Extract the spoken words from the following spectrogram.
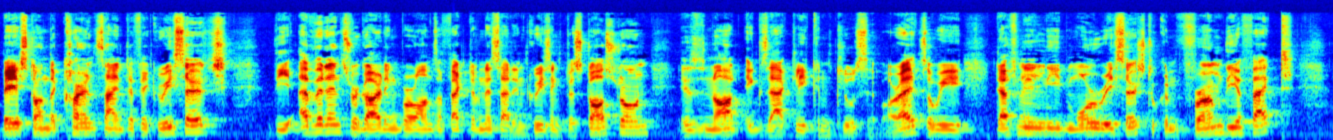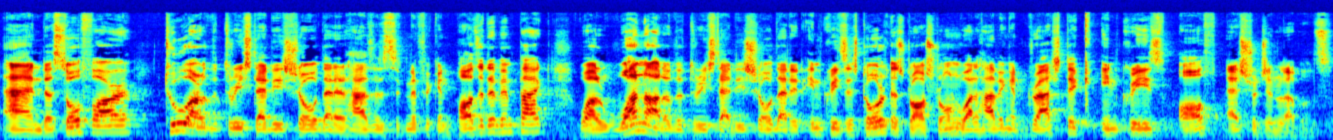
based on the current scientific research, the evidence regarding boron's effectiveness at increasing testosterone is not exactly conclusive, all right? So we definitely need more research to confirm the effect. And uh, so far, two out of the three studies show that it has a significant positive impact, while one out of the three studies show that it increases total testosterone while having a drastic increase of estrogen levels.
